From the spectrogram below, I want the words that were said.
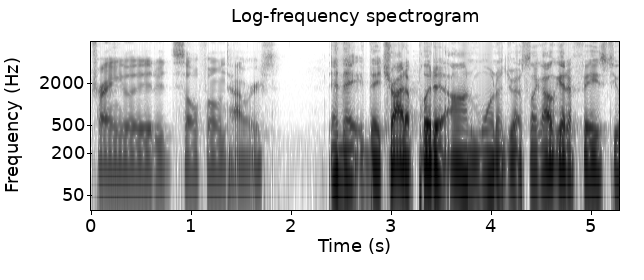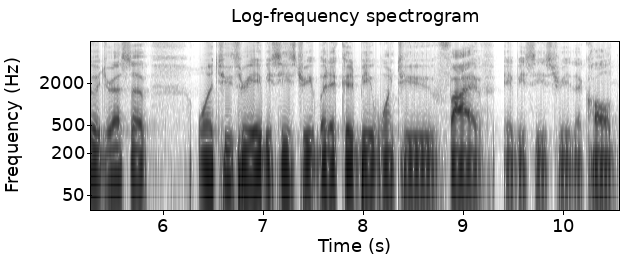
triangulated cell phone towers. and they they try to put it on one address. Like I'll get a phase two address of one two three ABC Street, but it could be one two five ABC Street that called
